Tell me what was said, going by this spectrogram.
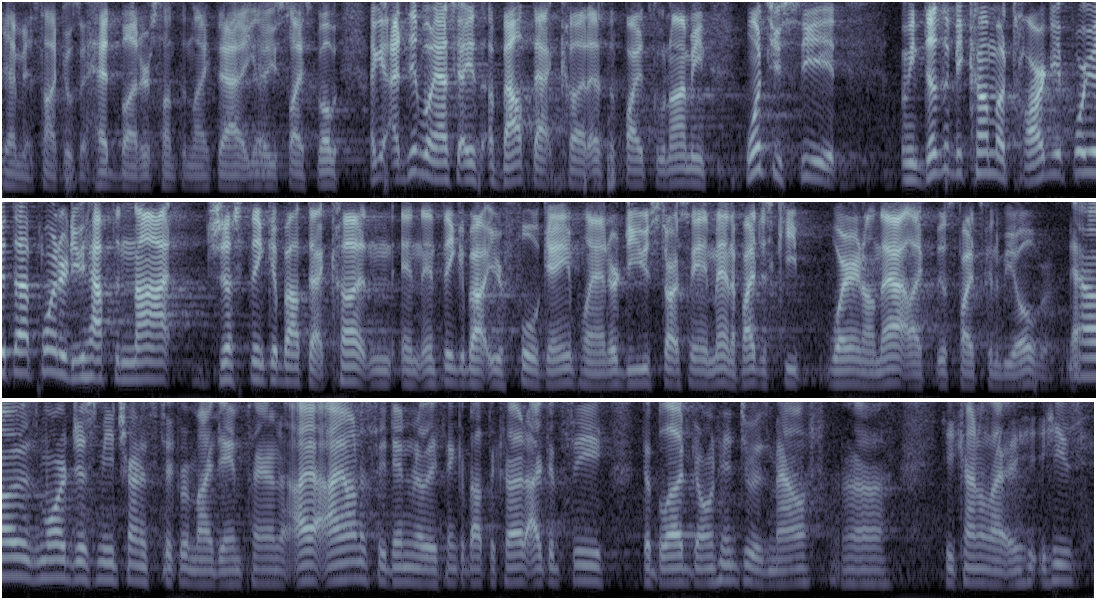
Yeah, I mean, it's not like it was a headbutt or something like that. Sure. You know, you slice both. I, I, did want to ask you about that cut as the fight's going on. I mean, once you see it, I mean, does it become a target for you at that point, or do you have to not just think about that cut and, and, and think about your full game plan, or do you start saying, man, if I just keep wearing on that, like this fight's going to be over? No, it was more just me trying to stick with my game plan. I, I honestly didn't really think about the cut. I could see the blood going into his mouth. Uh, he kind of like he's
